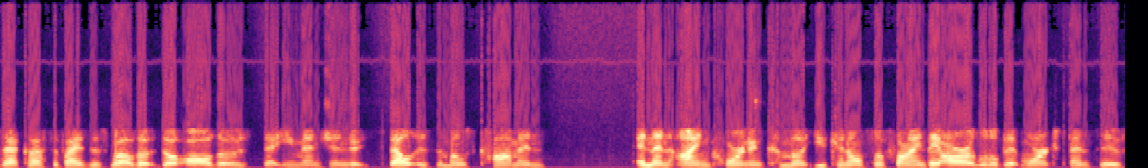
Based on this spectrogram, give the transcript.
that classifies as well. The, the, all those that you mentioned, spelt is the most common, and then einkorn and kamut you can also find. They are a little bit more expensive,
